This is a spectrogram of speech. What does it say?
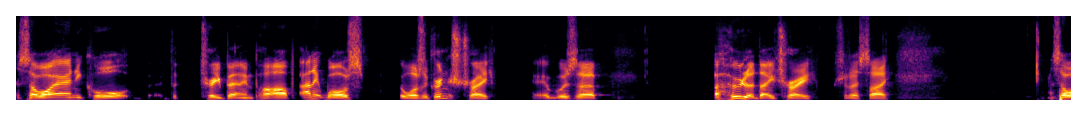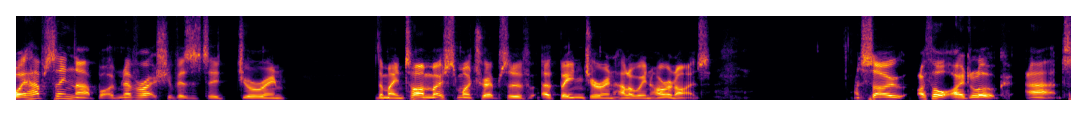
So I only caught the tree being put up, and it was it was a Grinch tree. It was a a Who-liday tree, should I say. So I have seen that, but I've never actually visited during the main time. Most of my trips have, have been during Halloween Horror Nights. So I thought I'd look at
